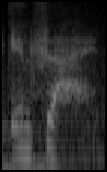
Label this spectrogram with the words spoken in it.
Disc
